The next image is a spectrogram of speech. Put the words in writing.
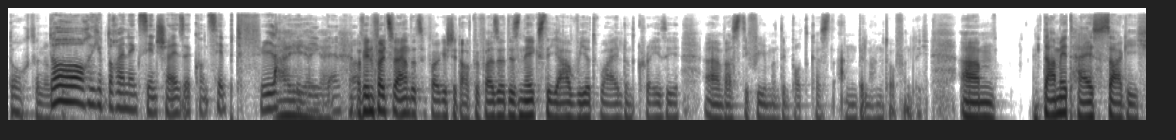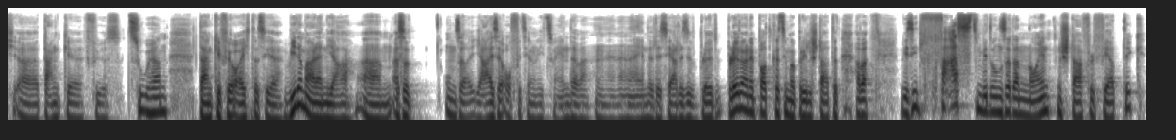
Doch, Doch, ich habe doch einen gesehen, scheiße, Konzept flach einfach. Auf jeden Fall 200. Folge steht auch bevor. Also das nächste Jahr weird, wild und crazy, äh, was die Filme und den Podcast anbelangt, hoffentlich. Ähm, damit heißt, sage ich äh, danke fürs Zuhören. Danke für euch, dass ihr wieder mal ein Jahr, ähm, also unser Jahr ist ja offiziell noch nicht zu Ende, aber äh, Ende des Jahres ist blöd, blöd, wenn ein Podcast im April startet. Aber wir sind fast mit unserer neunten Staffel fertig,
